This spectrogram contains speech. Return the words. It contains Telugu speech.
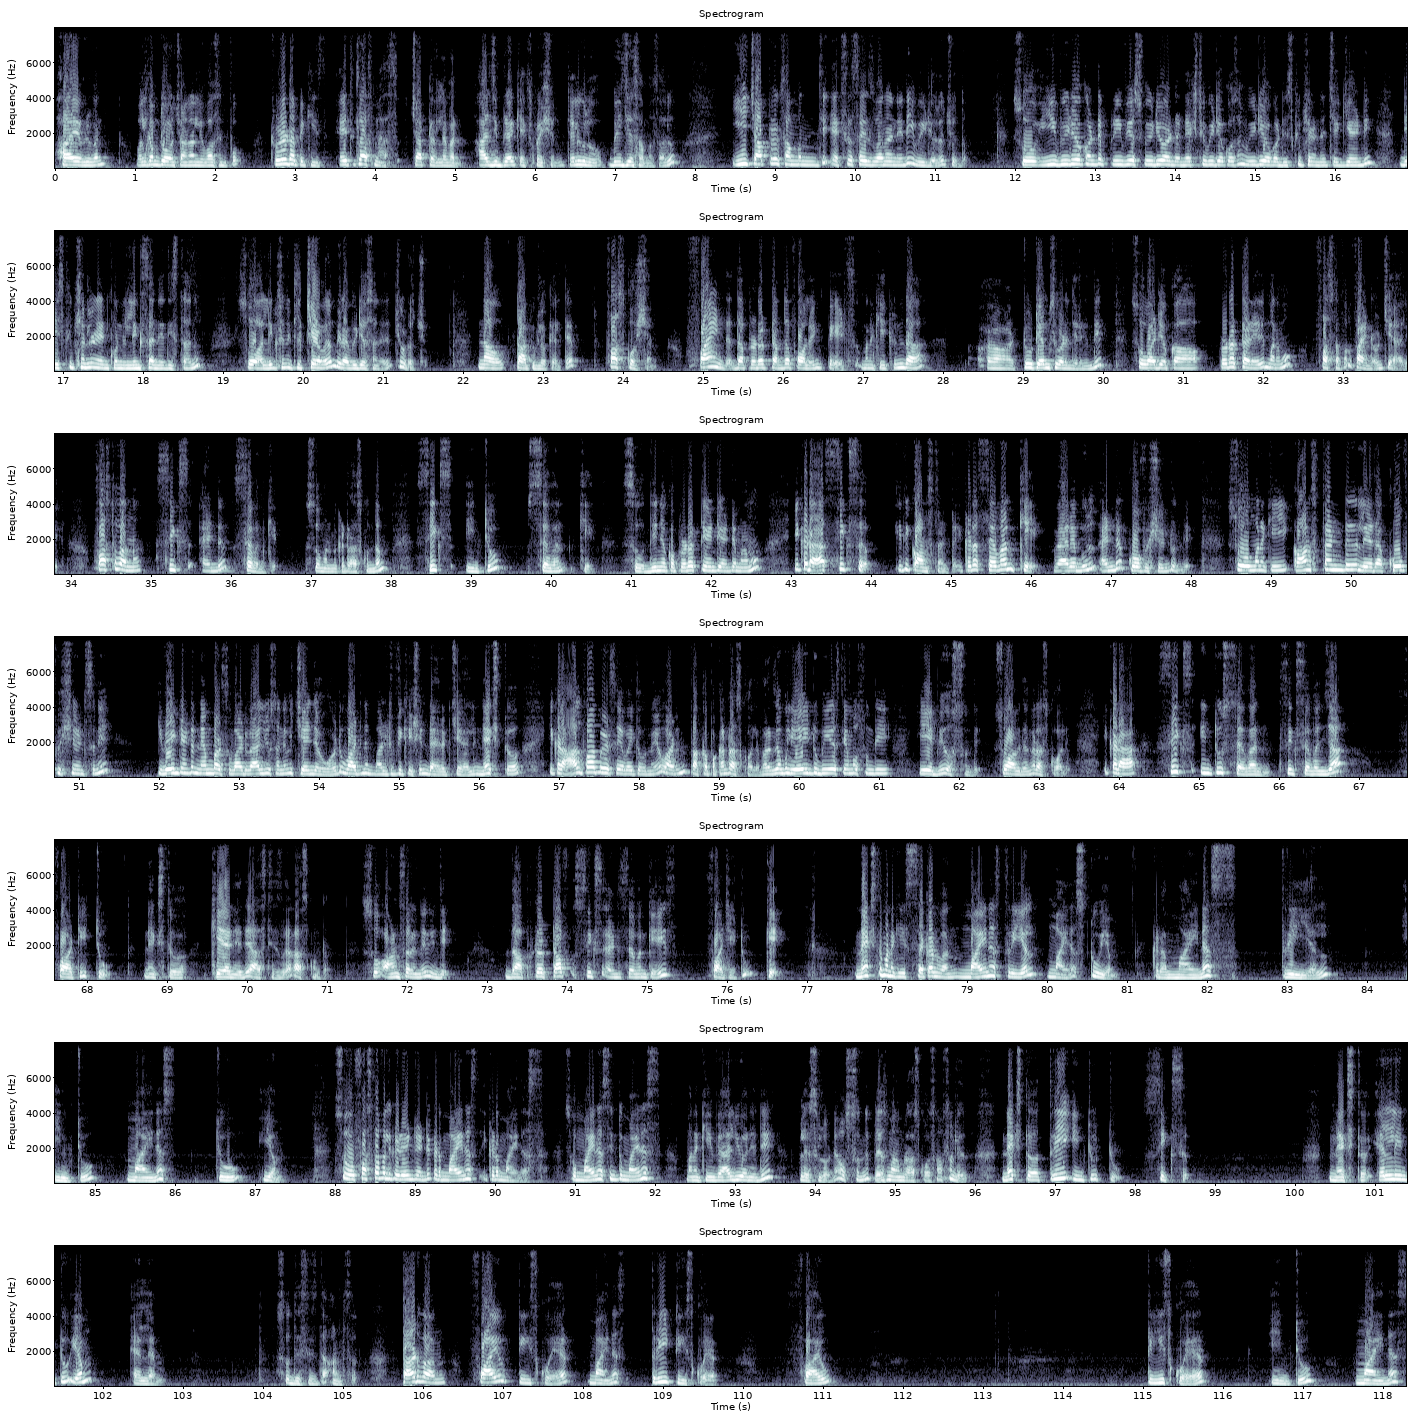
Hi everyone, welcome to our channel Nivas Info. Today topic is 8th class maths chapter 11 algebraic expression తెలుగులో బీజే సమస్యలు ఈ చాప్టర్కి సంబంధించి ఎక్సర్సైజ్ వన్ అనేది ఈ వీడియోలో చూద్దాం. సో ఈ వీడియో కంటే previous video and next video కోసం వీడియో ఒక డిస్క్రిప్షన్ అనేది చెక్ చేయండి. డిస్క్రిప్షన్లో నేను కొన్ని లింక్స్ అనేది ఇస్తాను. సో ఆ లింక్స్ని క్లిక్ చేయడం వల్ల మీరు ఆ వీడియోస్ అనేది చూడొచ్చు. నా టాపిక్లోకి వెళ్తే first question find the product of the following pairs మనకి క్రింద టూ టైమ్స్ ఇవ్వడం జరిగింది. సో వాటి యొక్క ప్రొడక్ట్ అనేది మనము first of all find out చేయాలి. First one six and seven K so మనం ఇక్కడ రాసుకుందాం. Six into seven K so దీని యొక్క ప్రొడక్ట్ ఏంటి అంటే మనము ఇక్కడ సిక్స్ ఇది కాన్స్టంట్ ఇక్కడ seven K variable and coefficient ఉంది. సో మనకి కాన్స్టంట్ లేదా కోఫిషియంట్స్ని ఇవేంటంటే నెంబర్స్ వాటి వాల్యూస్ అనేవి చేంజ్ అవ్వకూడదు వాటిని మల్టిఫికేషన్ డైరెక్ట్ చేయాలి. నెక్స్ట్ ఇక్కడ ఆల్ఫాబెట్స్ ఏవైతే ఉన్నాయో వాటిని పక్క పక్కన రాసుకోవాలి. For example A into B's ఏమొస్తుంది? ఏబి వస్తుంది. సో ఆ విధంగా రాసుకోవాలి. ఇక్కడ six into seven six seven జా ఫార్టీ టూ నెక్స్ట్ కే అనేది ఆస్టీస్గా రాసుకుంటాం. సో ఆన్సర్ అనేది ఇదే. The product of six and seven K is forty two K. Next మనకి second one minus three L minus two M ఇక్కడ minus three L into minus two M so first of all ఇక్కడ ఏంటంటే ఇక్కడ మైనస్ ఇక్కడ minus so minus into minus మనకి వాల్యూ అనేది ప్లస్లోనే వస్తుంది. ప్లస్ మనం రాసుకోవాల్సిన అవసరం లేదు. Next three into two six next L into M LM so this is the answer third one five T square minus three T square five T square into minus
